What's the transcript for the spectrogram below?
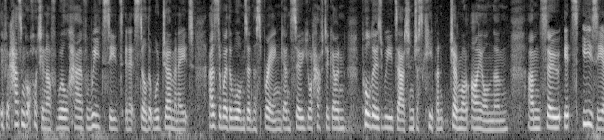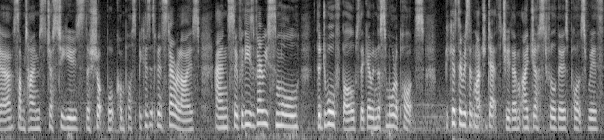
if it hasn't got hot enough, will have weed seeds in it still that will germinate as the weather warms in the spring and so you'll have to go and pull those weeds out and just keep a general eye on them. Um, so it's easier sometimes just to use the shop bought compost because it's been sterilised and so for these very small, the dwarf bulbs that go in the smaller pots, because there isn't much depth to them, I just fill those pots with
